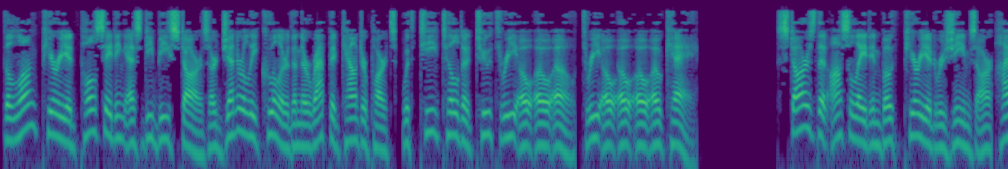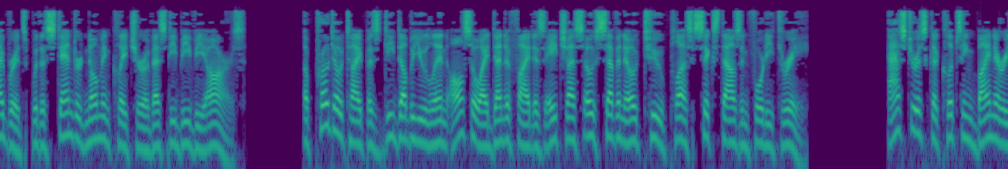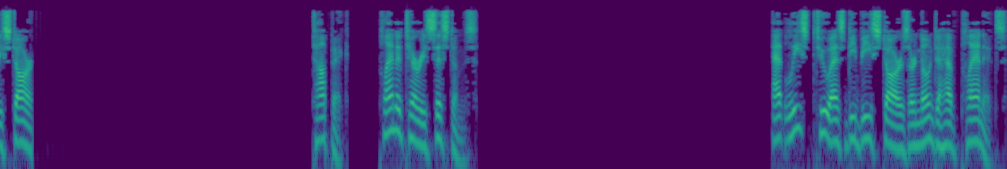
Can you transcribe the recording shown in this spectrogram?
The long-period pulsating SDB stars are generally cooler than their rapid counterparts, with T 23000-30000 K. Stars that oscillate in both period regimes are hybrids, with a standard nomenclature of SDBVRs. A prototype is DW Lyn also identified as HS0702 plus 6043. Asterisk eclipsing binary star Planetary systems At least two SDB stars are known to have planets.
